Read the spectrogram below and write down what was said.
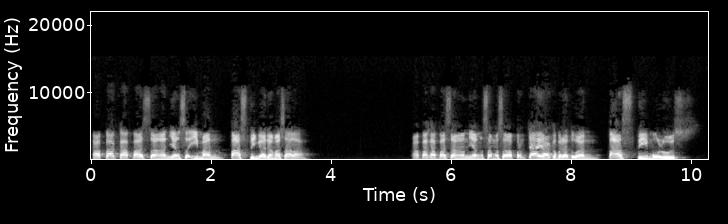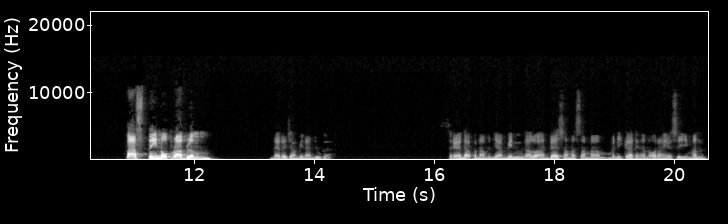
Apakah pasangan yang seiman pasti nggak ada masalah? Apakah pasangan yang sama-sama percaya kepada Tuhan pasti mulus? Pasti no problem. Tidak ada jaminan juga. Saya tidak pernah menjamin kalau Anda sama-sama menikah dengan orang yang seiman,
